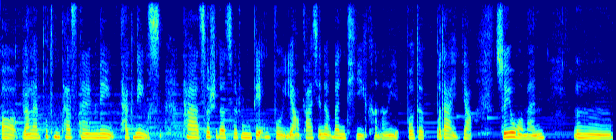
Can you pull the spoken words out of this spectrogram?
哦，原来不同 test techniques，它测试的侧重点不一样，发现的问题可能也不的不大一样。所以，我们，嗯，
